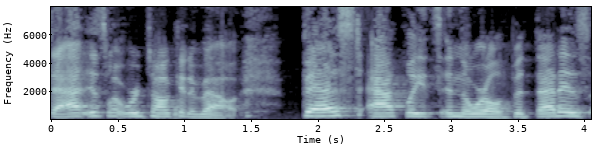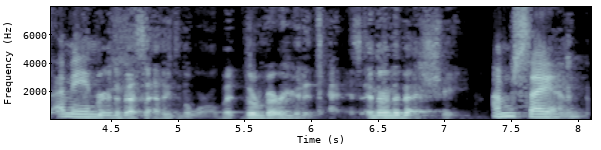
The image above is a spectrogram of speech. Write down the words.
that is what we're talking about. Best athletes in the world. But that is, I mean, they're the best athletes in the world, but they're very good at tennis, and they're in the best shape. I'm just saying.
